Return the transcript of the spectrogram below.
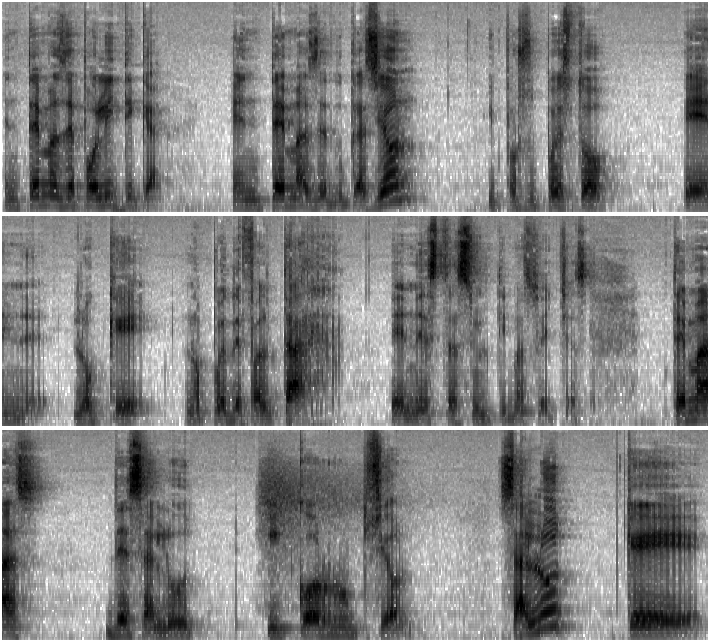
en temas de política, en temas de educación y por supuesto en lo que no puede faltar en estas últimas fechas. Temas de salud y corrupción. Salud que,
